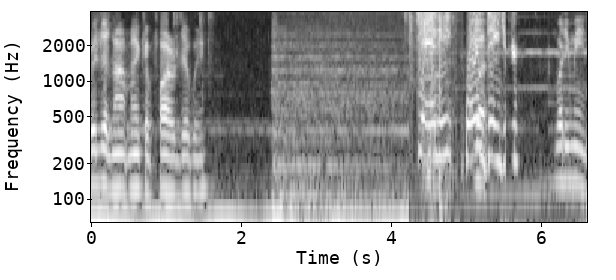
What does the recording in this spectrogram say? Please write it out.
We did not make it far, did we? Danny, we're in danger. What do you mean?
